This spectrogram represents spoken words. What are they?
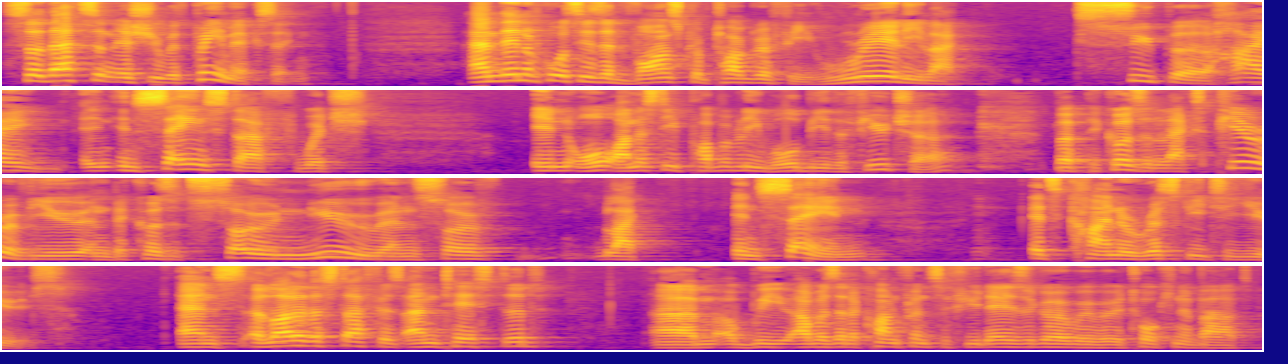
So that's an issue with premixing. And then, of course, there's advanced cryptography, really like super high, insane stuff, which, in all honesty, probably will be the future. But because it lacks peer review and because it's so new and so like insane, it's kind of risky to use. And a lot of the stuff is untested. Um, we, I was at a conference a few days ago where we were talking about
